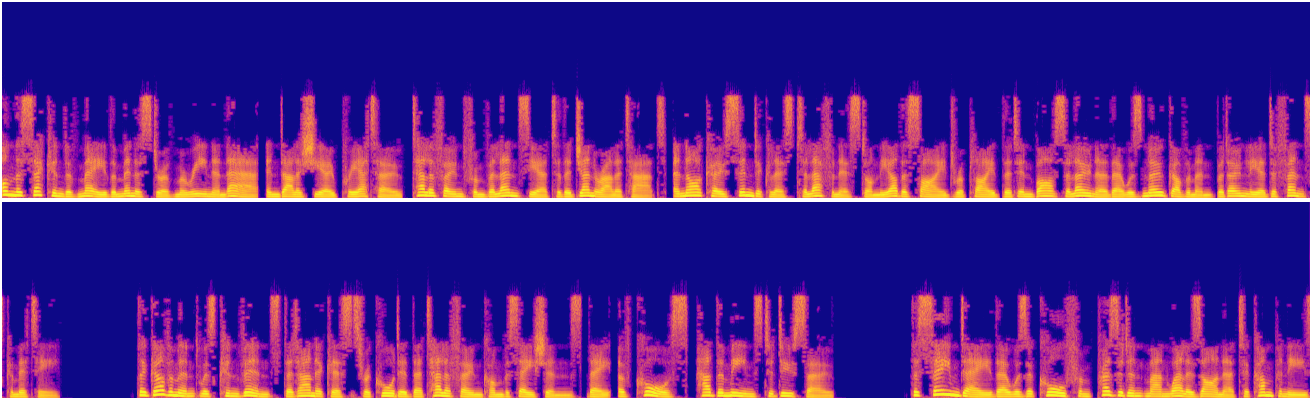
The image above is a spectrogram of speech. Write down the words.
On 2 May the Minister of Marine and Air, Indalecio Prieto, telephoned from Valencia to the Generalitat. Anarcho-syndicalist telephonist on the other side replied that in Barcelona there was no government but only a defense committee. The government was convinced that anarchists recorded their telephone conversations they, of course, had the means to do so. The same day there was a call from President Manuel Azaña to Companys,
